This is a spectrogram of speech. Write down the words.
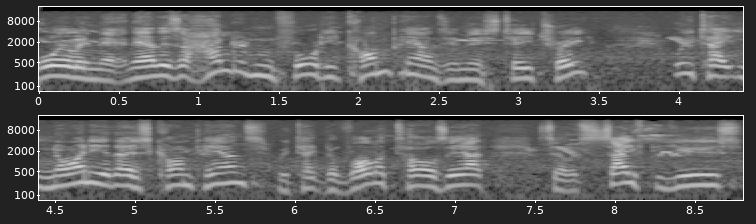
oil in there. Now there's 140 compounds in this tea tree. We take 90 of those compounds, we take the volatiles out so it's safe to use,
